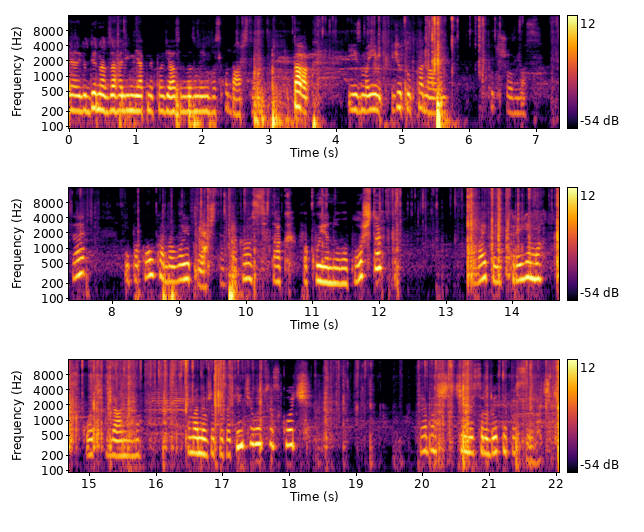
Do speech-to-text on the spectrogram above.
людина взагалі ніяк не пов'язана з моїм господарством. Так, і з моїм YouTube каналом. Тут що в нас? Це упаковка нової пошти. Так, ось так пакує нова пошта. Давайте відкриємо скотч, глянемо. У мене вже позакінчувався скотч. Треба з чимось робити посилочки.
